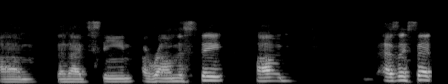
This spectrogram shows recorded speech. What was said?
um, that I've seen around the state. Um, as I said,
